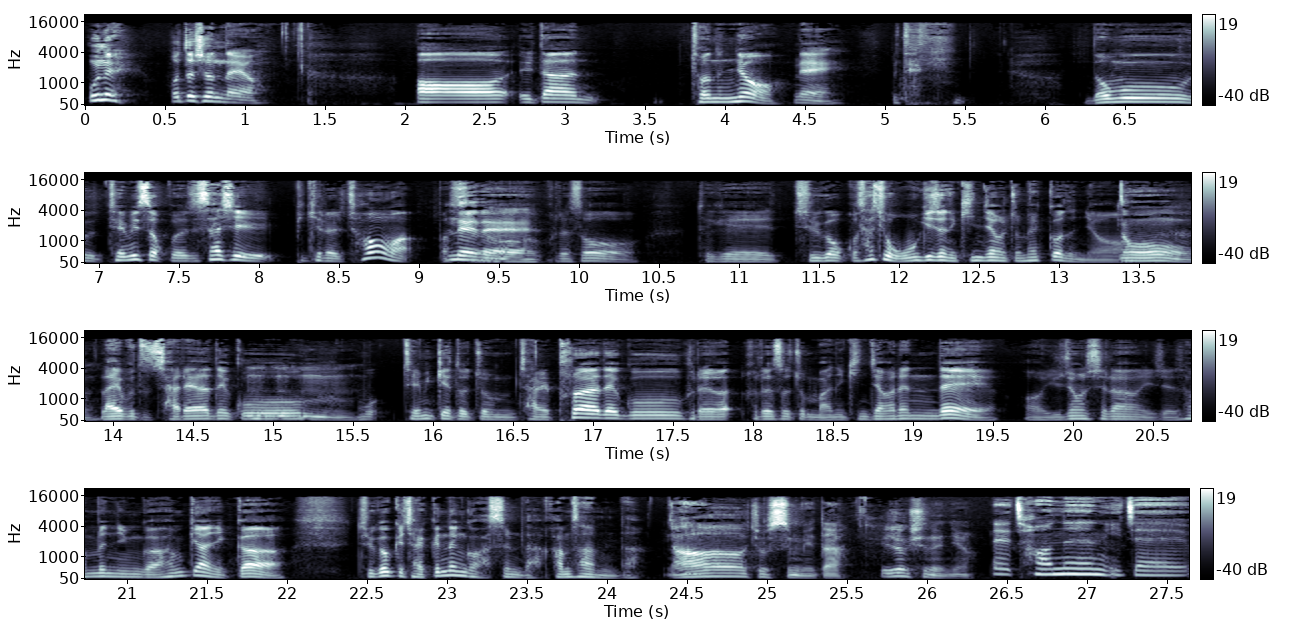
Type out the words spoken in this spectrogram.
오늘 어떠셨나요? 어, 일단, 저는요, 네. 너무 재밌었고요. 사실 비키라를 처음 와- 봤어요. 네네. 그래서 되게 즐겁고, 사실 오기 전에 긴장을 좀 했거든요. 오. 라이브도 잘해야 되고, 음, 음, 음. 뭐, 재밌게도 좀 잘 풀어야 되고, 그래, 그래서 좀 많이 긴장을 했는데, 어, 유정 씨랑 이제 선배님과 함께 하니까 즐겁게 잘 끝낸 것 같습니다. 감사합니다. 아, 좋습니다. 유정 씨는요? 네, 저는 이제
